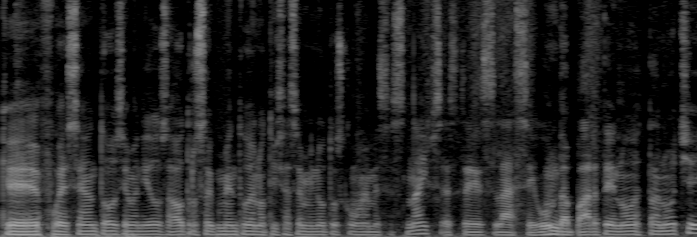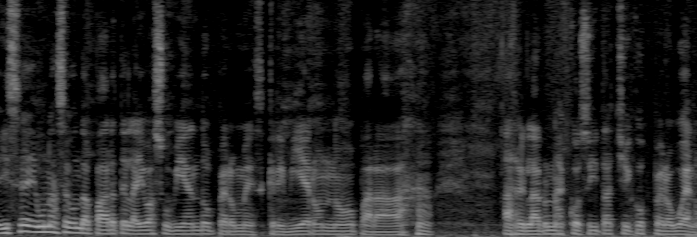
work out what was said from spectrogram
Que fue, sean todos bienvenidos a otro segmento de Noticias en Minutos con MS Snipes. Esta es la segunda parte, ¿no? Esta noche. Hice una segunda parte, la iba subiendo, pero me escribieron, ¿no? Para arreglar unas cositas, chicos. Pero bueno,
